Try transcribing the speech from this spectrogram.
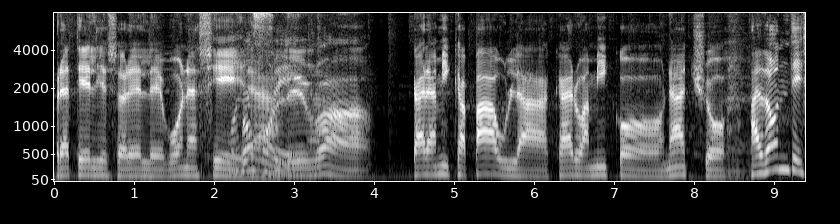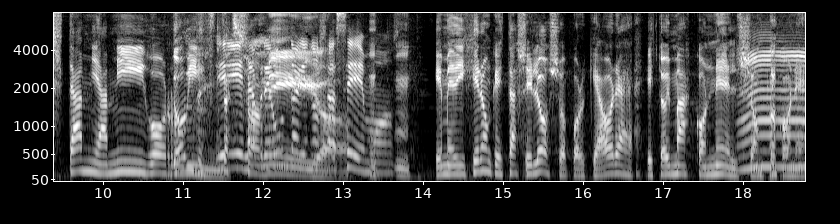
Fratelli e sorelle, buonasera. ¿Cómo le va? Cara amica Paula, caro amigo Nacho, ¿a dónde está mi amigo ¿Dónde Rubín? está? Es la pregunta que nos amigo. hacemos. Que me dijeron que está celoso porque ahora estoy más con Nelson que con él.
